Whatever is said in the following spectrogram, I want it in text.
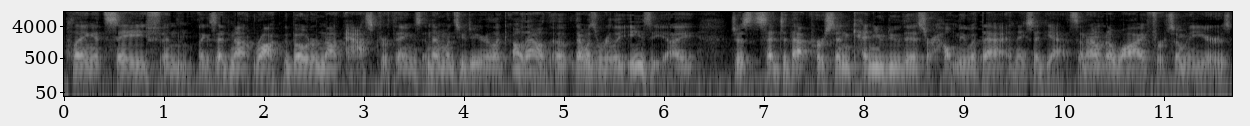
playing it safe and, like I said, not rock the boat or not ask for things. And then once you do, you're like, "Oh, that that was really easy." I just said to that person, "Can you do this or help me with that?" And they said yes. And I don't know why for so many years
